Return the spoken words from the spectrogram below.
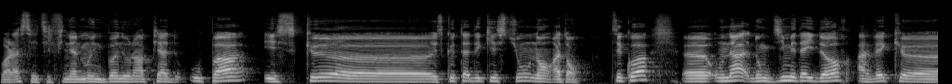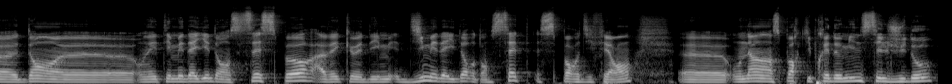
voilà, c'était finalement une bonne Olympiade ou pas. Est-ce que est-ce que tu as des questions? Non, attends. Tu sais quoi? On a donc 10 médailles d'or avec dans on a été médaillé dans 16 sports avec des 10 médailles d'or dans 7 sports différents. on a un sport qui prédomine, c'est le judo.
